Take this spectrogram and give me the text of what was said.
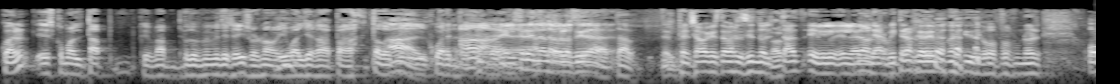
¿Cuál? es como el TAP que va 2026 o no igual llega para Ah, 2040 ah, el tren de alta velocidad. Tab. Pensaba que estabas diciendo el, TAT, el, el- el No, de no. arbitraje de, digo, pues, no es- o,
